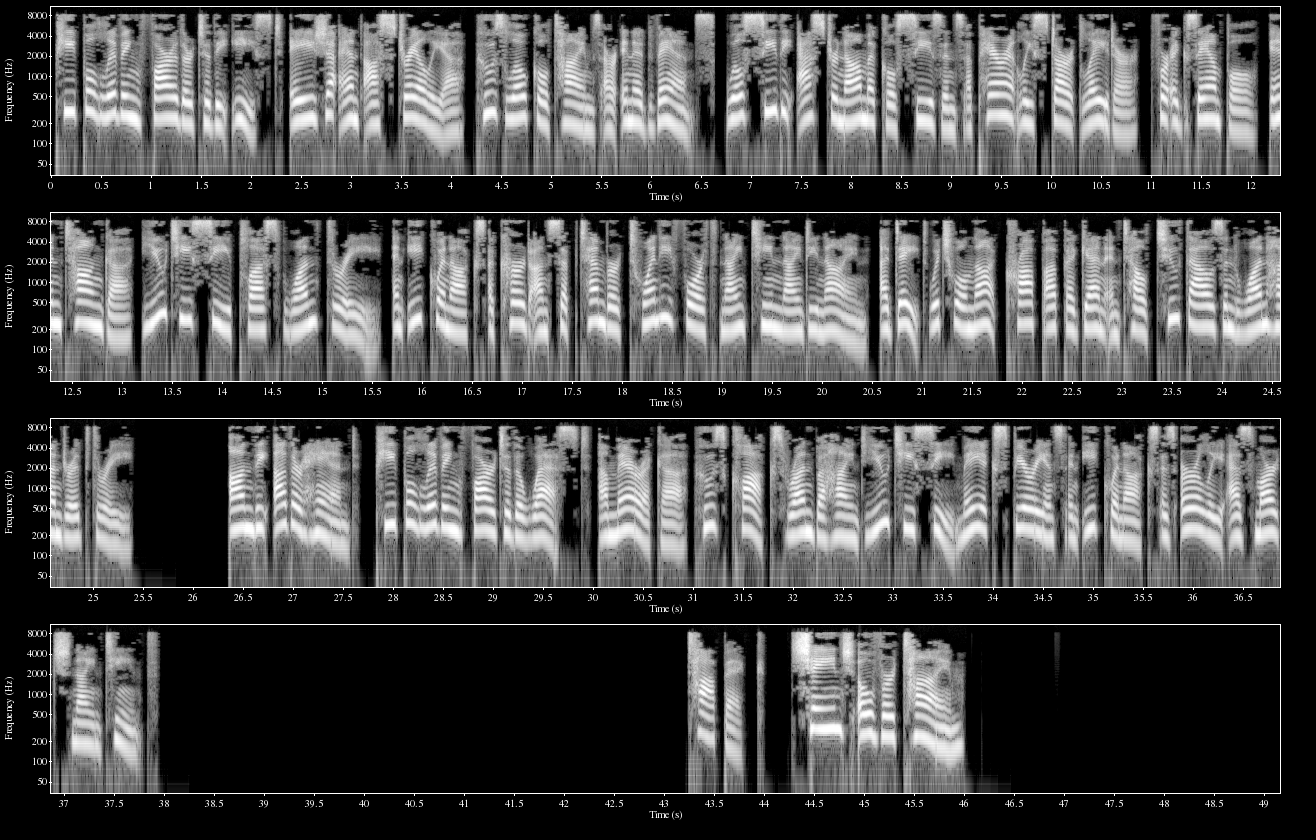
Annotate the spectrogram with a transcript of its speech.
People living farther to the east Asia and Australia, whose local times are in advance, will see the astronomical seasons apparently start later, for example, in Tonga, UTC plus 1-3, an equinox occurred on September 24, 1999, a date which will not crop up again until 2103. On the other hand, people living far to the west America whose clocks run behind UTC may experience an equinox as early as March 19. Topic: Change over time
